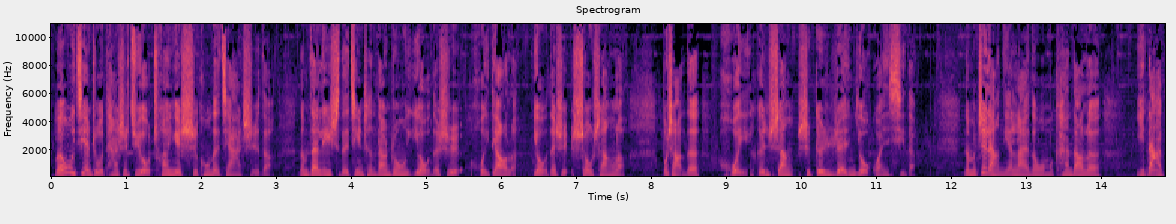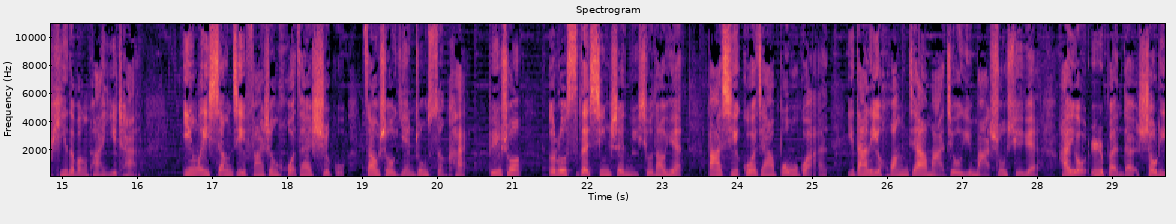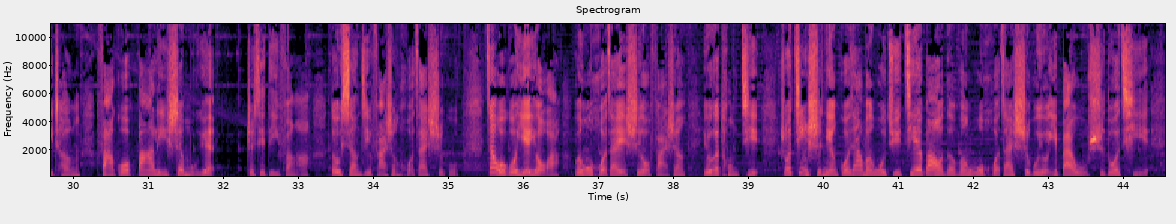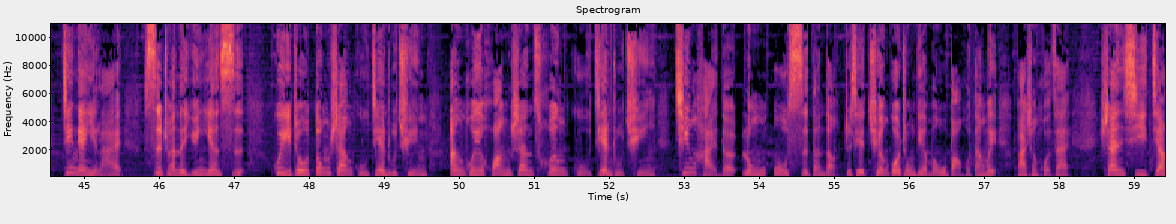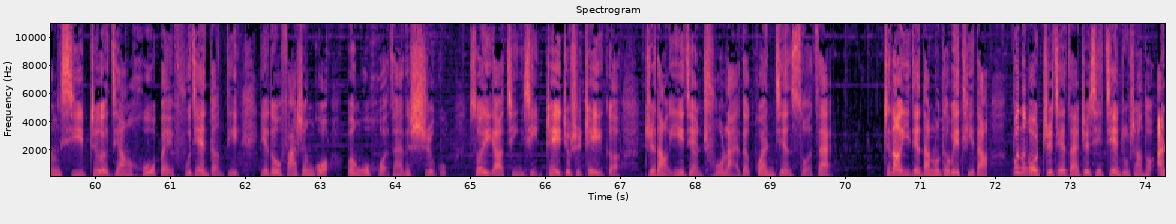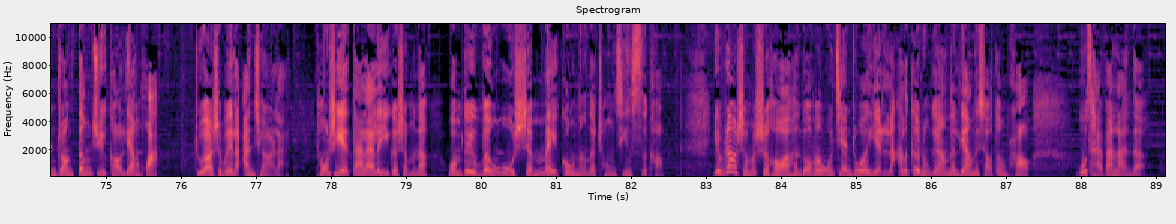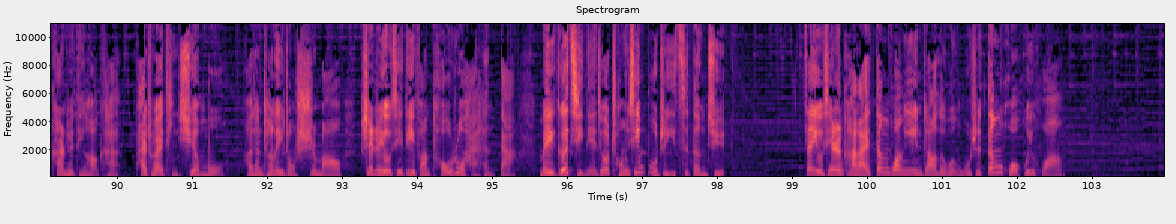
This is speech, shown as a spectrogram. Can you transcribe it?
文物建筑它是具有穿越时空的价值的。那么在历史的进程当中，有的是毁掉了，有的是受伤了，不少的毁跟伤是跟人有关系的。那么这两年来呢，我们看到了一大批的文化遗产，因为相继发生火灾事故，遭受严重损害，比如说。俄罗斯的新圣女修道院、巴西国家博物馆、意大利皇家马厩与马术学院，还有日本的首里城、法国巴黎圣母院，这些地方啊，都相继发生火灾事故。在我国也有啊，文物火灾也时有发生。有一个统计说，近十年国家文物局接报的文物火灾事故有一百五十多起。今年以来，四川的云岩寺、贵州东山古建筑群。安徽黄山村古建筑群、青海的龙雾寺等等这些全国重点文物保护单位发生火灾，山西、江西、浙江、湖北、福建等地也都发生过文物火灾的事故，所以要警醒。这也就是这个指导意见出来的关键所在。指导意见当中特别提到，不能够直接在这些建筑上头安装灯具搞亮化，主要是为了安全而来，同时也带来了一个什么呢？我们对文物审美功能的重新思考，也不知道什么时候啊，很多文物建筑也拉了各种各样的亮的小灯泡，五彩斑斓的，看上去挺好看，拍出来挺炫目，好像成了一种时髦。甚至有些地方投入还很大，每隔几年就要重新布置一次灯具。在有些人看来，灯光映照的文物是灯火辉煌，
